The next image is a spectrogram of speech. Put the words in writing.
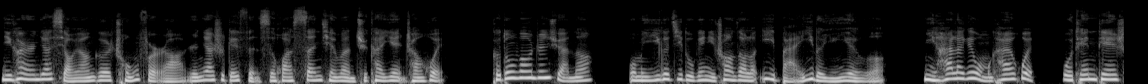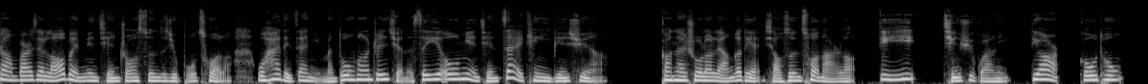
你看人家小杨哥宠粉啊，人家是给粉丝花三千万去看演唱会，可东方甄选呢，我们一个季度给你创造了一百亿的营业额，你还来给我们开会？我天天上班，在老板面前装孙子就不错了，我还得在你们东方甄选的 CEO 面前再听一遍训啊！刚才说了两个点，小孙错哪儿了？第一，情绪管理；第二，沟通。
